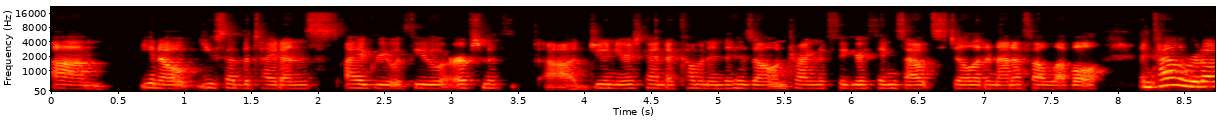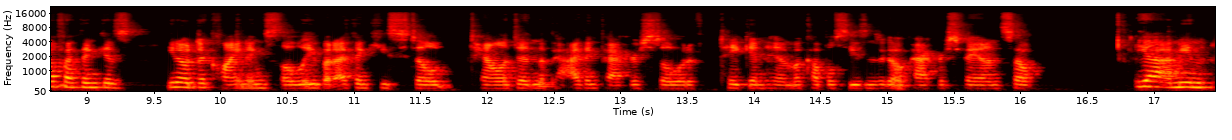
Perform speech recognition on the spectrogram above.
Um, you know, you said the tight ends. I agree with you. Irv Smith uh, Jr. is kind of coming into his own, trying to figure things out still at an NFL level. And Kyle Rudolph, I think, is you know declining slowly, but I think he's still talented. And the I think Packers still would have taken him a couple seasons ago. Packers fan. So, yeah, I mean,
